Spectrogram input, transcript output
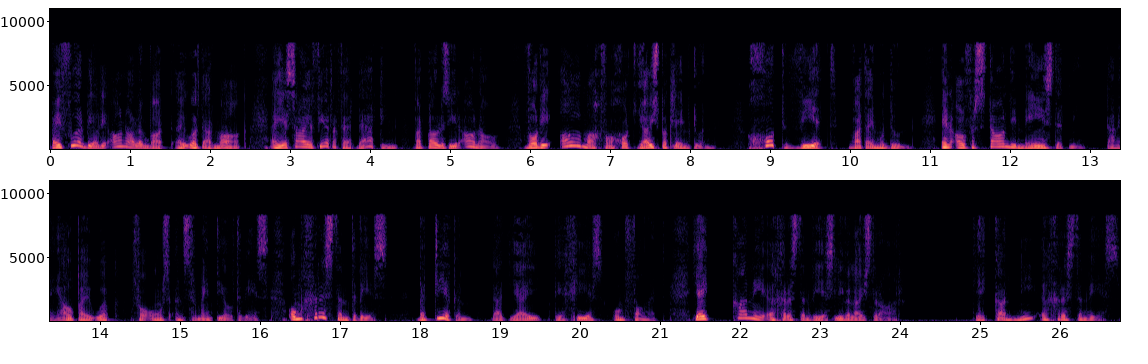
Byvoorbeeld die aanhaling wat hy ook daar maak in Jesaja 40 vers 13 wat Paulus hier aanhaal, word die almag van God juis beklemtoon. God weet wat hy moet doen en al verstaan die mens dit nie, dan help hy ook vir ons instrumenteel te wees. Om Christen te wees beteken dat jy die Gees ontvang het. Jy kan nie 'n Christen wees, liewe luisteraar. Jy kan nie 'n Christen wees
